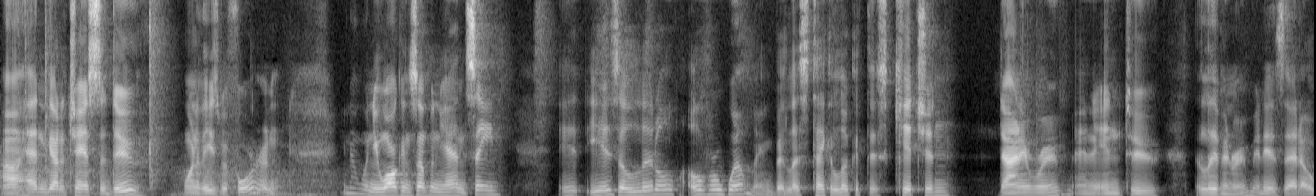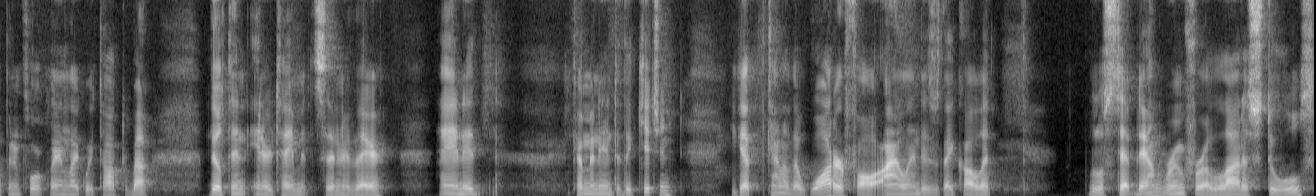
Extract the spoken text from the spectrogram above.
I uh, hadn't got a chance to do one of these before and you know when you walk in something you hadn't seen it is a little overwhelming. But let's take a look at this kitchen dining room and into the living room. It is that open floor plan like we talked about. Built-in entertainment center there. And it coming into the kitchen you got kind of the waterfall island as they call it. A little step down room for a lot of stools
